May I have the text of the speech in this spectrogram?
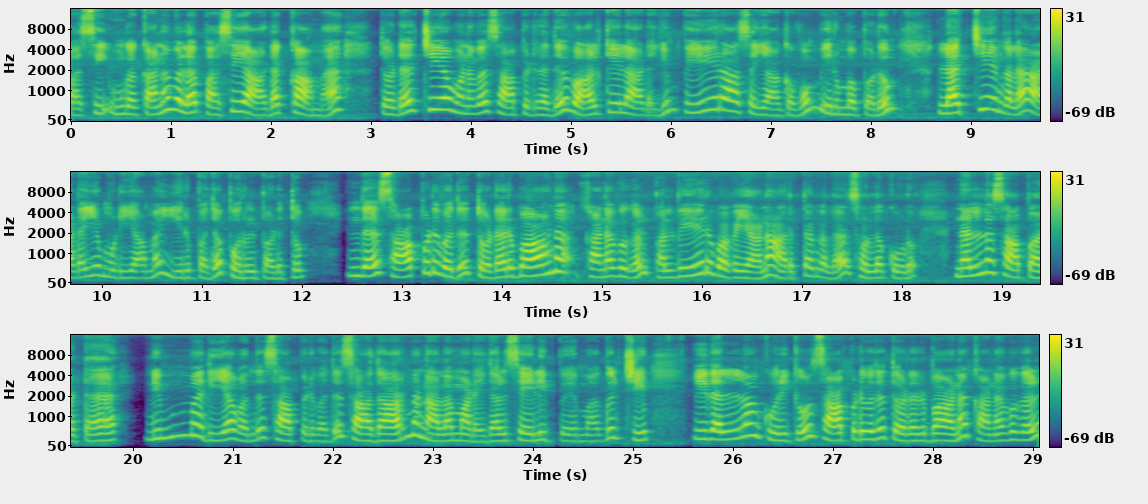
பசி உங்கள் கனவில் பசியை அடக்காமல் தொடர்ச்சியாக உணவை சாப்பிட்றது வாழ்க்கையில் அடையும் பேராசையாகவும் விரும்பப்படும். லட்சியங்களை அடைய முடியாமல் இருப்பதை பொருள்படுத்தும். இந்த சாப்பிடுவது தொடர்பான கனவுகள் பல்வேறு வகையான அர்த்தங்களை சொல்லக்கூடும். நல்ல சாப்பாட்டை நிம்மதியாக வந்து சாப்பிடுவது சாதாரண நலமடைதல் செழிப்பு மகிழ்ச்சி இதெல்லாம் குறிக்கும் சாப்பிடுவது தொடர்பான கனவுகள்.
